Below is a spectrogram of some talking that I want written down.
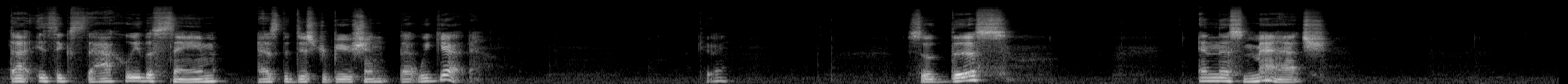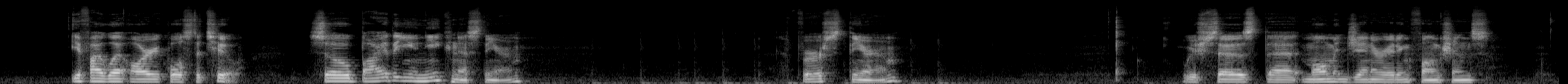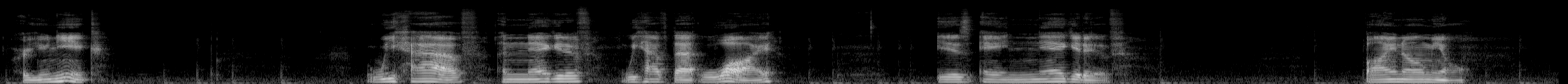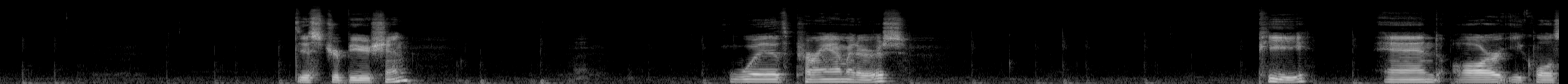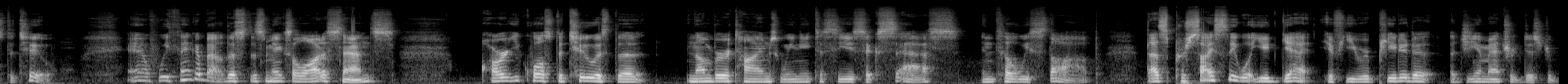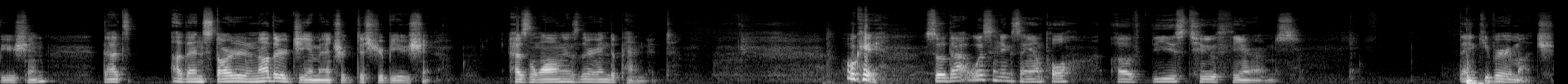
that it's exactly the same as the distribution that we get. Okay. So this and this match if I let r equals to 2. So by the uniqueness theorem, first theorem, which says that moment generating functions are unique, we have a negative, we have that y is a negative binomial distribution with parameters p and r equals to 2. And if we think about this, this makes a lot of sense. r equals to 2 is the number of times we need to see success until we stop. That's precisely what you'd get if you repeated a, a geometric distribution that's uh, then started another geometric distribution as long as they're independent. Okay, So that was an example of these two theorems. Thank you very much.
